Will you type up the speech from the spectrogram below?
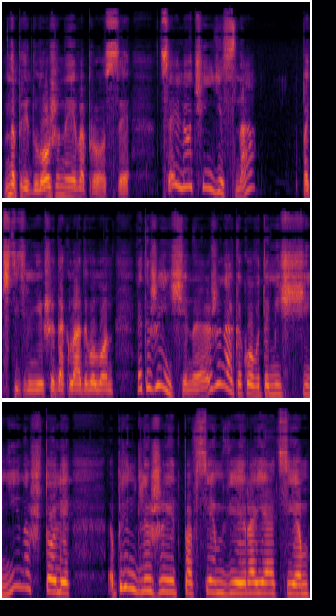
на предложенные вопросы. Цель очень ясна, почтительнейше докладывал он. Эта женщина, жена какого-то мещанина, что ли, принадлежит по всем вероятиям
